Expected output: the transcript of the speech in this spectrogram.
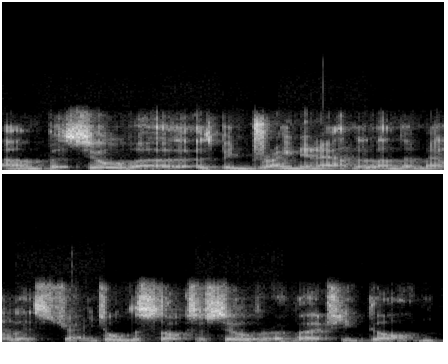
um, but silver has been draining out the London Metal Exchange. All the stocks of silver are virtually gone.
